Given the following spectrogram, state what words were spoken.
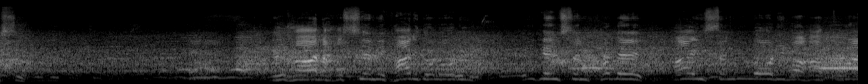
Senhor. වාහන හස්සයම කාරිදොලෝඩි ඉගෙන්සන් කොදේ අයි සංගුලෝඩි වහතුමයි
